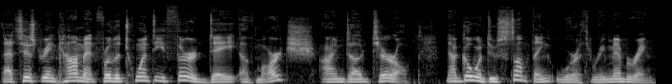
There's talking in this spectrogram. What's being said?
That's history and comment for the 23rd day of March. I'm Doug Terrell. Now go and do something worth remembering.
